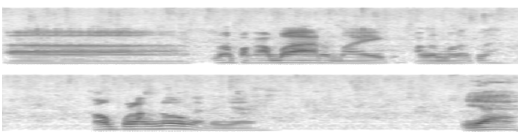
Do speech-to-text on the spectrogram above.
uh, "Ma, apa kabar baik kangen banget lah kamu pulang dong katanya. Iya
